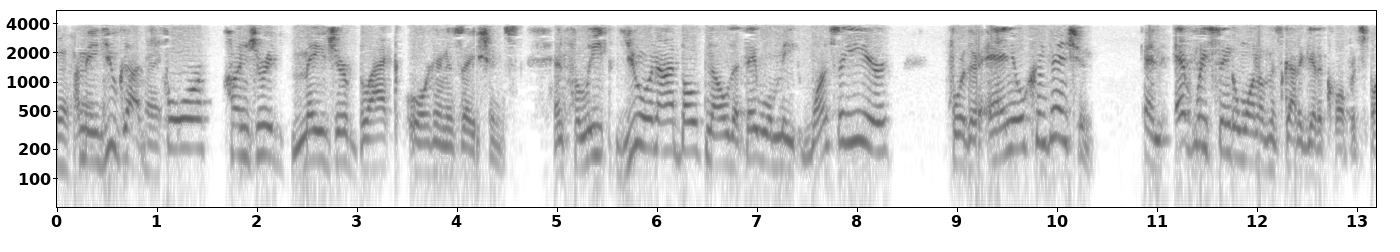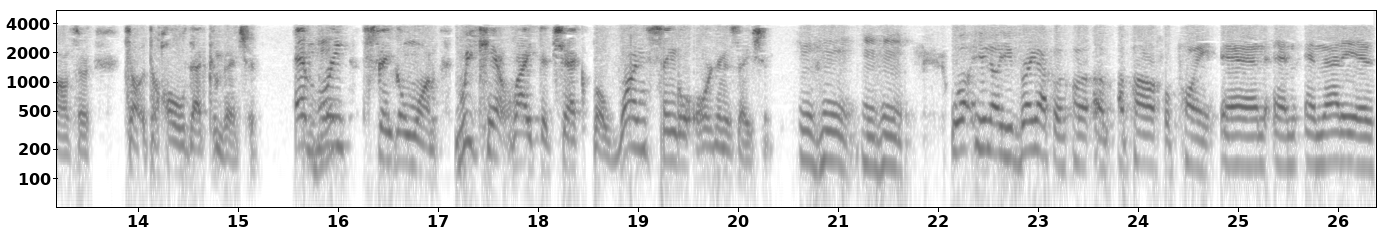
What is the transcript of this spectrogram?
That's I mean, you got right. 400 major black organizations, And Philippe, you and I both know that they will meet once a year for their annual convention, and every single one of them has got to get a corporate sponsor to to hold that convention. Every mm-hmm. single one. We can't write the check for one single organization. Mhm. Mhm. Well, you know, you bring up a, a, a powerful point, and and and that is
